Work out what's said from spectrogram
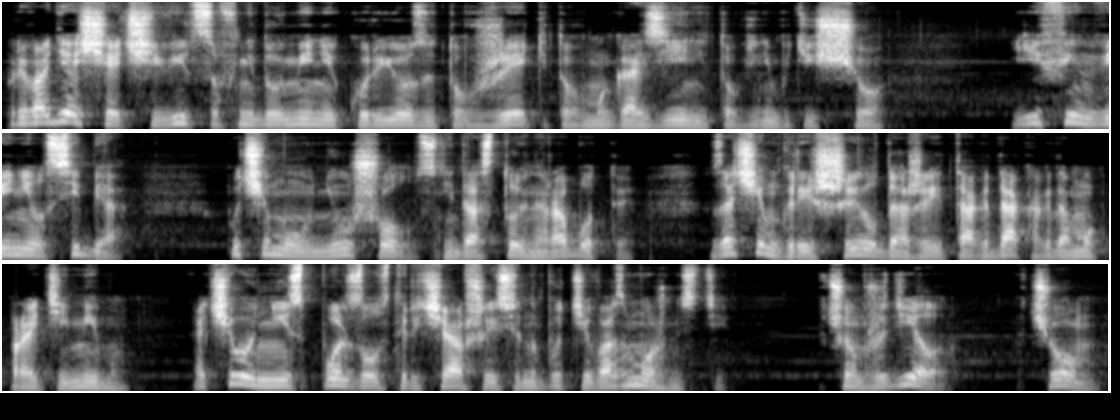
Приводящие очевидцев в недоумение курьезы то в ЖЭКе, то в магазине, то где-нибудь еще. Ефим винил себя. Почему не ушел с недостойной работы? Зачем грешил даже и тогда, когда мог пройти мимо? Отчего не использовал встречавшиеся на пути возможности? В чем же дело? В чем?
